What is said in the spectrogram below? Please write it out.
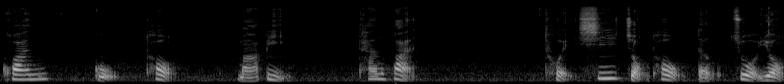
髋、骨痛、麻痹、瘫痪、腿膝肿痛等作用，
